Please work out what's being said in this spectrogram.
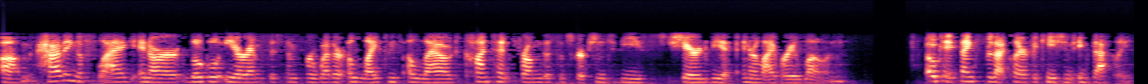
um, having a flag in our local ERM system for whether a license allowed content from the subscription to be shared via interlibrary loan. Okay, thanks for that clarification. Exactly.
